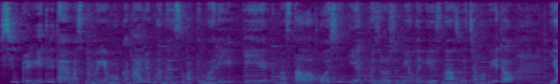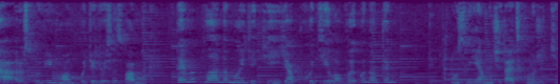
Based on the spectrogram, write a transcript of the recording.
Всім привіт! Вітаю вас на моєму каналі. Мене звати Марі і настала осінь. І як ви зрозуміли із назви цього відео, я розповім вам, поділюся з вами тими планами, які я б хотіла виконати у своєму читацькому житті.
